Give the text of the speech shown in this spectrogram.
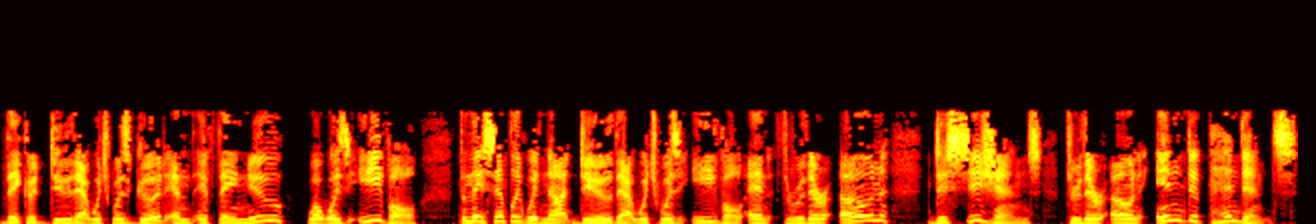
they could do that which was good, and if they knew what was evil, then they simply would not do that which was evil. And through their own decisions, through their own independence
